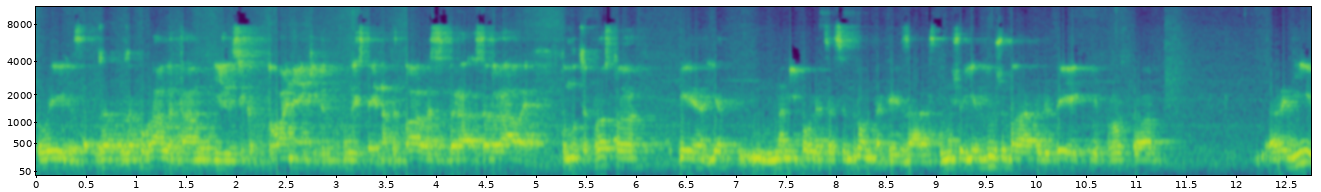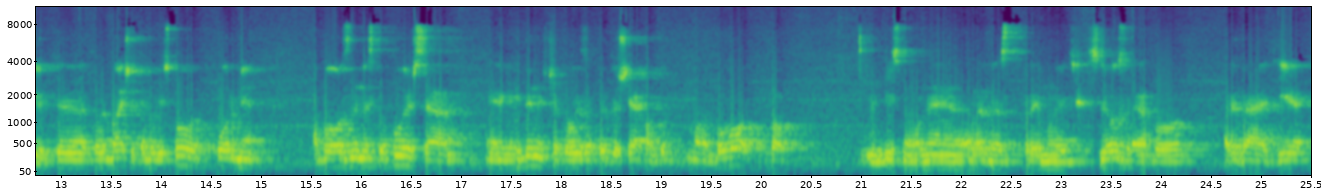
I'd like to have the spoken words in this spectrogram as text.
коли їх за- за- запугали там і ці катування, які відбулися, і збира- забирали. Тому це просто такий, я, на мій погляд, це синдром такий зараз, тому що є дуже багато людей, які просто радіють, е, коли бачать або військових в формі, або з ними спілкуєшся. Е, Єдине, що коли запитуєш, як вам тут ну, було, то дійсно вони ледве стримують сльози або ридають. Є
